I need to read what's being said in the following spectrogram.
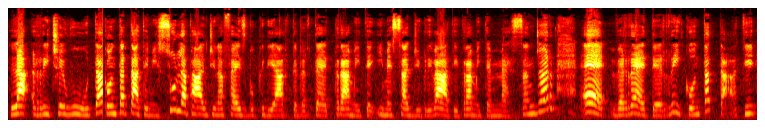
la ricevuta. Contattatemi su sulla pagina Facebook di Arte per te tramite i messaggi privati, tramite Messenger e verrete ricontattati,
